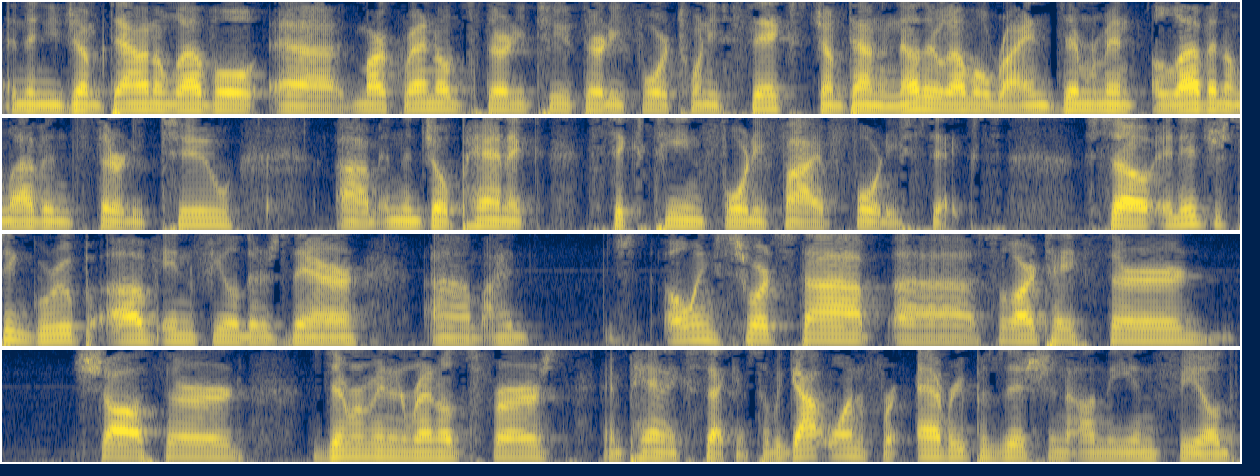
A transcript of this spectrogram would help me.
And then you jump down a level, uh, Mark Reynolds, 32, 34, 26. Jump down another level, Ryan Zimmerman, 11, 11, 32. Um, and then Joe Panik, 16, 45, 46. So an interesting group of infielders there. Um, I, Owings shortstop, uh, Solarte third, Shaw third, Zimmerman and Reynolds first, and Panik second. So we got one for every position on the infield.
